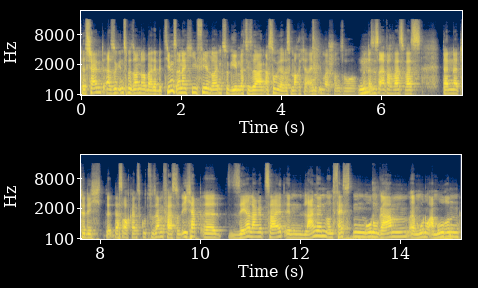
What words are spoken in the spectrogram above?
das scheint also insbesondere bei der Beziehungsanarchie vielen Leuten zu geben, dass sie sagen, ach so, ja, das mache ich ja eigentlich immer schon so. Mhm. Und das ist einfach was, was dann natürlich das auch ganz gut zusammenfasst. Und ich habe äh, sehr lange Zeit in langen und festen monogamen, äh, monoamoren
